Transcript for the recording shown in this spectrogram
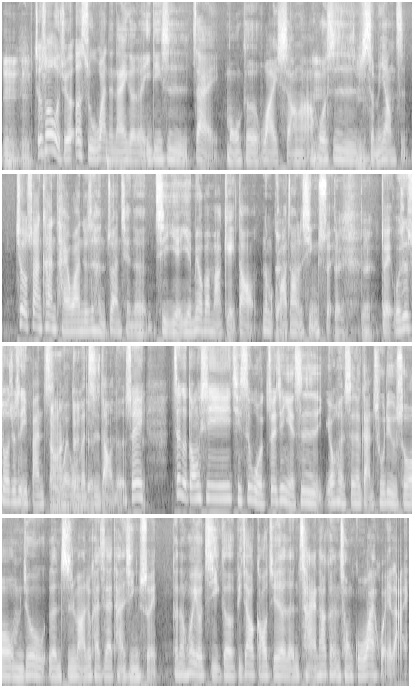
嗯嗯，就说我觉得二十五万的那一个人，一定是在某个外商啊，或是什么样子。就算看台湾就是很赚钱的企业，也没有办法给到那么夸张的薪水。对对对，我是说就是一般职位，我们知道的，所以。这个东西其实我最近也是有很深的感触，例如说，我们就人资嘛，就开始在谈薪水，可能会有几个比较高阶的人才，他可能从国外回来。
